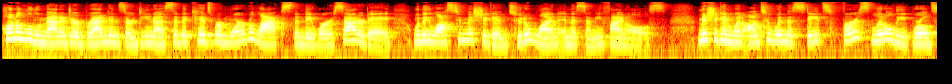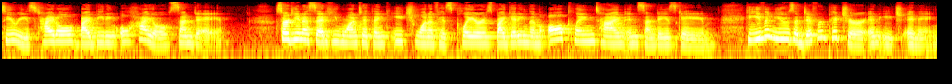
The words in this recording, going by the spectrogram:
Honolulu manager Brandon Sardina said the kids were more relaxed than they were Saturday when they lost to Michigan 2 1 in the semifinals. Michigan went on to win the state's first Little League World Series title by beating Ohio Sunday. Sardina said he wanted to thank each one of his players by getting them all playing time in Sunday's game. He even used a different pitcher in each inning.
